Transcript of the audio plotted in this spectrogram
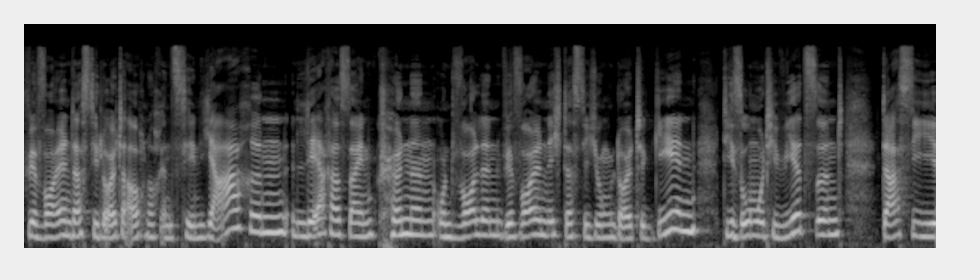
Wir wollen, dass die Leute auch noch in zehn Jahren Lehrer sein können und wollen. Wir wollen nicht, dass die jungen Leute gehen, die so motiviert sind, dass sie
